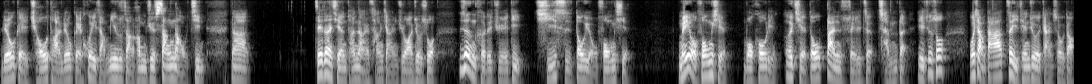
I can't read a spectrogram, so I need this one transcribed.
留给球团，留给会长、秘书长他们去伤脑筋。那这段时间，团长也常讲一句话，就是说，任何的决定其实都有风险，没有风险不可能，而且都伴随着成本。也就是说，我想大家这几天就会感受到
